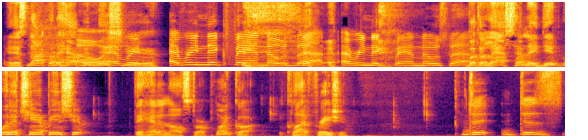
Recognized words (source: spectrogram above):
And it's not going to happen oh, this every, year. Every Knick fan knows that. every Knick fan knows that. But the last time they did win a championship, they had an all-star point guard, Clyde Frazier. Do, does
